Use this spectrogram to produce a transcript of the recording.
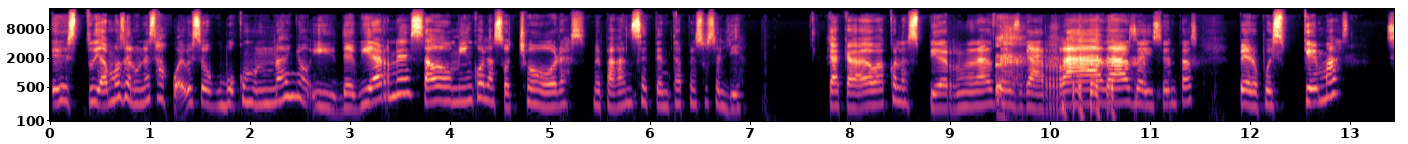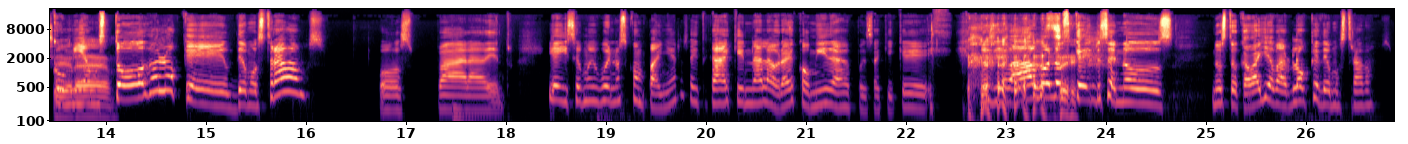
estudiamos de lunes a jueves, hubo como un año, y de viernes, sábado, domingo, las ocho horas. Me pagan 70 pesos el día que acababa con las piernas desgarradas, ahí sentadas, pero pues, ¿qué más? Comíamos todo lo que demostrábamos, pues para adentro. Y ahí hice muy buenos compañeros, ahí cada quien a la hora de comida, pues aquí que nos llevábamos los que se nos, nos tocaba llevar lo que demostrábamos.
